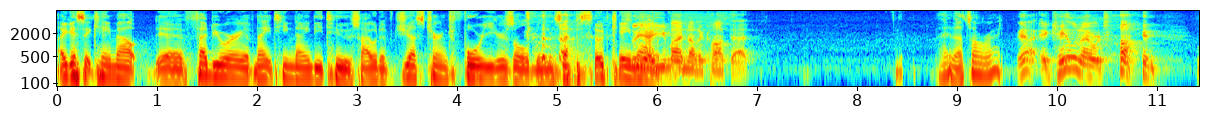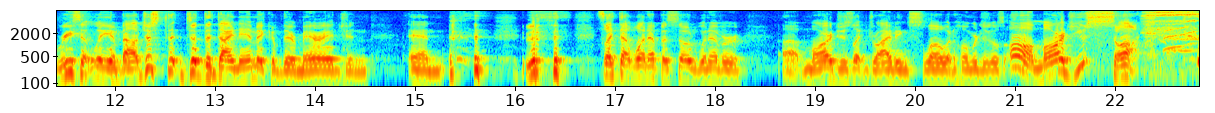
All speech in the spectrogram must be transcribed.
I guess it came out uh, February of 1992, so I would have just turned four years old when this episode came So yeah, out. you might not have caught that. hey, that's all right. Yeah, and Kayla and I were talking recently about just the, the, the dynamic of their marriage, and and it's like that one episode whenever uh, Marge is like driving slow, and Homer just goes, "Oh, Marge, you suck." just,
